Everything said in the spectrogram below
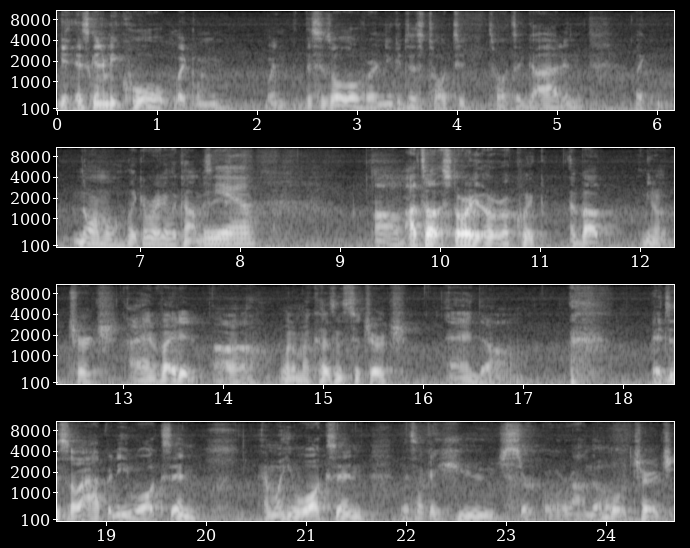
Yeah, It's gonna be cool, like when when this is all over and you could just talk to talk to God and like normal, like a regular conversation. Yeah. Um, I'll tell a story though, real quick about you know church. I invited uh, one of my cousins to church, and um, it just so happened he walks in, and when he walks in, there's like a huge circle around the whole church,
